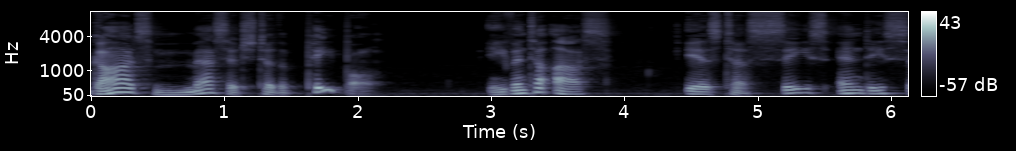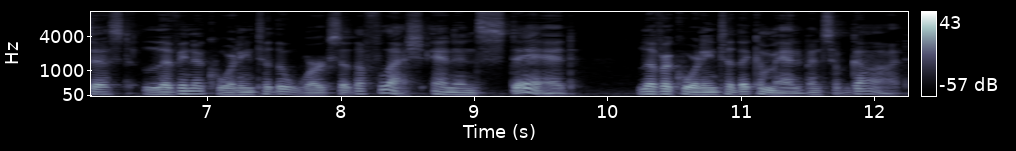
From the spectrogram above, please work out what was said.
God's message to the people, even to us, is to cease and desist living according to the works of the flesh and instead live according to the commandments of God.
